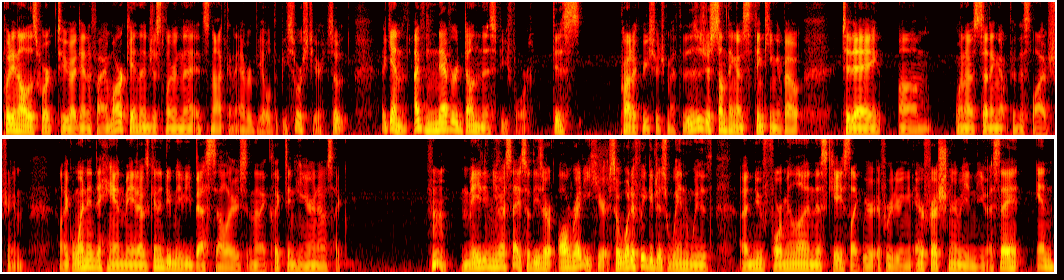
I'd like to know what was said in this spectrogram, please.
put in all this work to identify a market and then just learn that it's not going to ever be able to be sourced here. So again, I've never done this before. This product research method. This is just something I was thinking about today um, when I was setting up for this live stream. like went into handmade. I was going to do maybe bestsellers, and then I clicked in here and I was like, hmm, made in USA. So these are already here. So what if we could just win with a new formula in this case, like we are if we we're doing an air freshener made in the USA, and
